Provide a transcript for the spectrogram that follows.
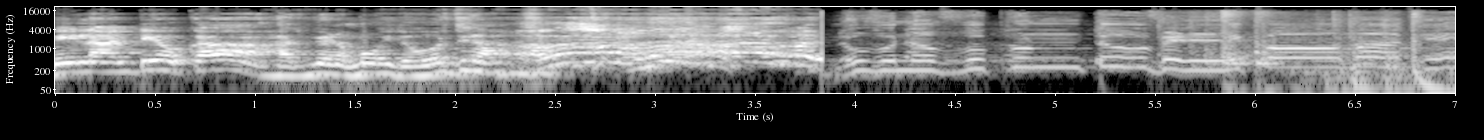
మీలాంటి ఒక హస్బెండ్ అమ్మో ఇది ఓర్దిరా నువ్వు నవ్వుకుంటూ వెళ్ళిపోమాకే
